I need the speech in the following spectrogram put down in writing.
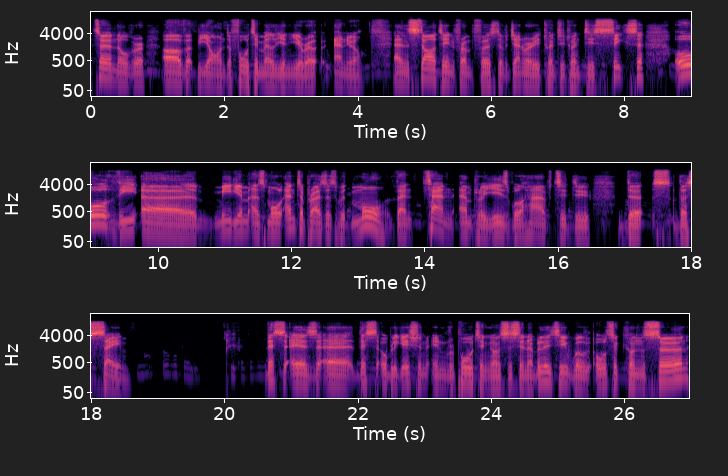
turnover of beyond 40 million euro annual. And starting from 1st of January 2026, all the uh, medium and small enterprises with more than 10 employees will have to do the, the same. This is uh, this obligation in reporting on sustainability will also concern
